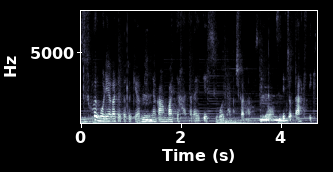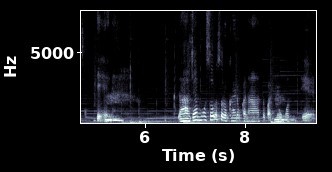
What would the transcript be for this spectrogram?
すごい盛り上がってた時はみんな頑張って働いてすごい楽しかったんですけど、うん。それでちょっと飽きてきちゃって、うん。ああじゃあもうそろそろ帰ろうかなとかって思って、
